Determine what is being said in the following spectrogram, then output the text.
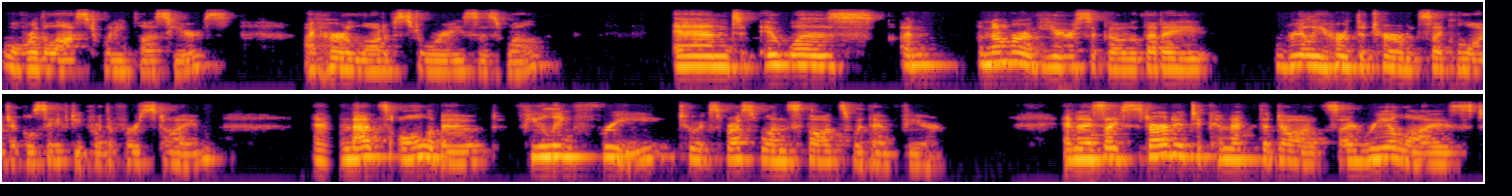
over the last 20 plus years. I've heard a lot of stories as well. And it was a, a number of years ago that i really heard the term psychological safety for the first time. And that's all about feeling free to express one's thoughts without fear and as I started to connect the dots, I realized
